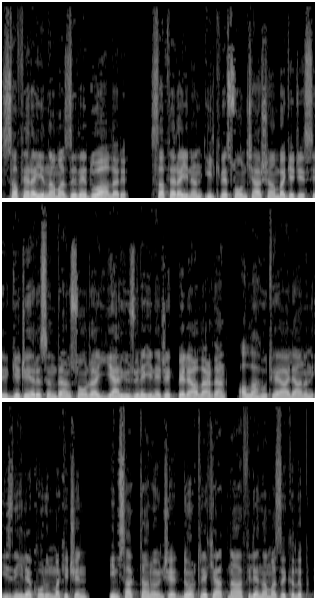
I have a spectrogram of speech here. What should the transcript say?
Safer ayı namazı ve duaları. Safer ayının ilk ve son çarşamba gecesi, gece yarısından sonra yeryüzüne inecek belalardan Allahu Teala'nın izniyle korunmak için imsaktan önce dört rekat nafile namazı kılıp,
